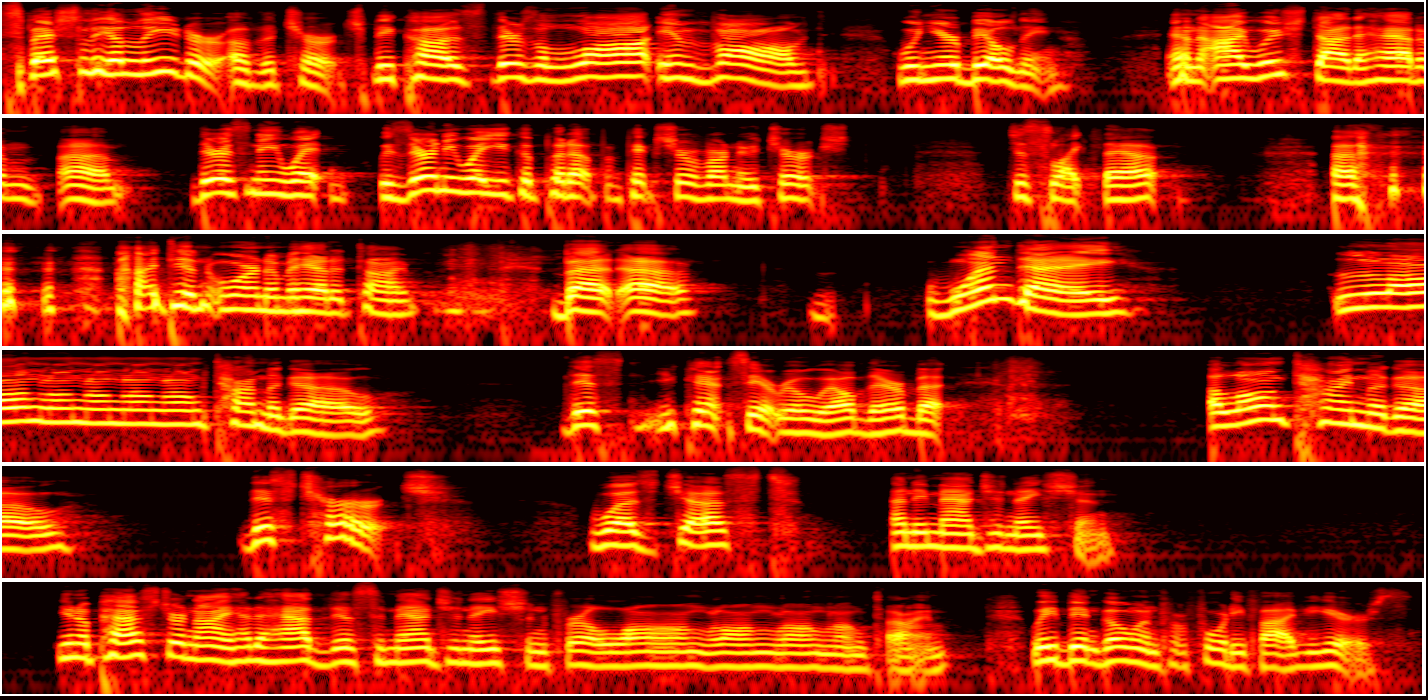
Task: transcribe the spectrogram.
especially a leader of the church, because there's a lot involved when you're building. And I wished I'd had them. Uh, There is any way. Is there any way you could put up a picture of our new church, just like that? Uh, I didn't warn them ahead of time, but uh, one day, long, long, long, long, long time ago, this, you can't see it real well there, but a long time ago, this church was just an imagination. You know, Pastor and I had had this imagination for a long, long, long, long time. We've been going for 45 years.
